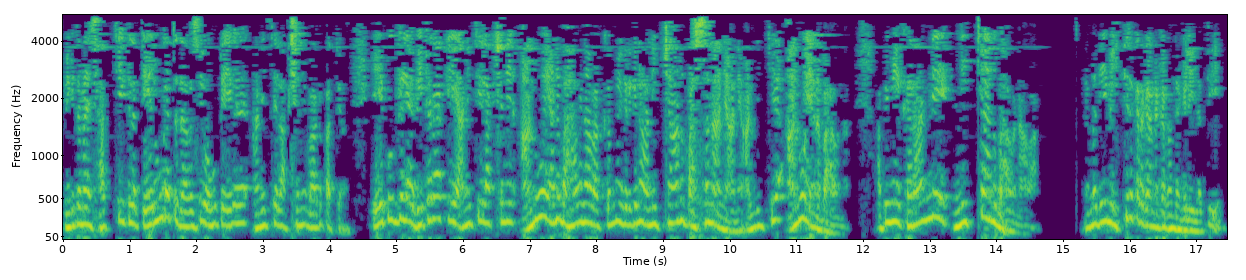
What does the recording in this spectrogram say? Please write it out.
මේක තමයි සත්‍ය කියලා තේරුම් ගත්ත දවසේ ඔහුට ඒක අනිත්‍ය ලක්ෂණය බාටපත් වෙනවා. ඒ පුද්ගලයා විතරක් ඒ අනිත්‍ය ලක්ෂණය අනුව යන භාවනාවක් කරනවා. ඒකට කියනවා අනිච්චානුපස්සනා ඥානය. අනිත්‍ය අනුව යන භාවනාව. අපි මේ කරන්නේ නිත්‍යානුභාවනාවක්. හැමදේම ඉස්තර කරගන්න කරන දෙගලිලා තියෙන්නේ.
